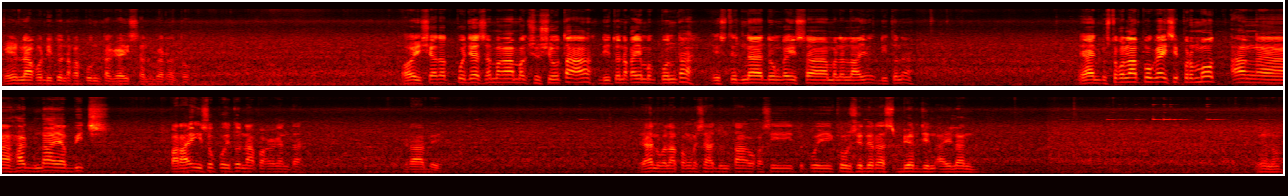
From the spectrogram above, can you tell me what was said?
Ngayon lang ako dito nakapunta guys sa lugar na to. Oy, shoutout po dyan sa mga magsusyuta ah. Dito na kayo magpunta. Instead na doon kayo sa malalayo, dito na. Yan, gusto ko lang po guys i-promote ang ah, Hagnaya Beach. Paraiso po ito, napakaganda. Grabe. Yan, wala pang masyadong tao kasi ito po consider as Virgin Island. Yan oh.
